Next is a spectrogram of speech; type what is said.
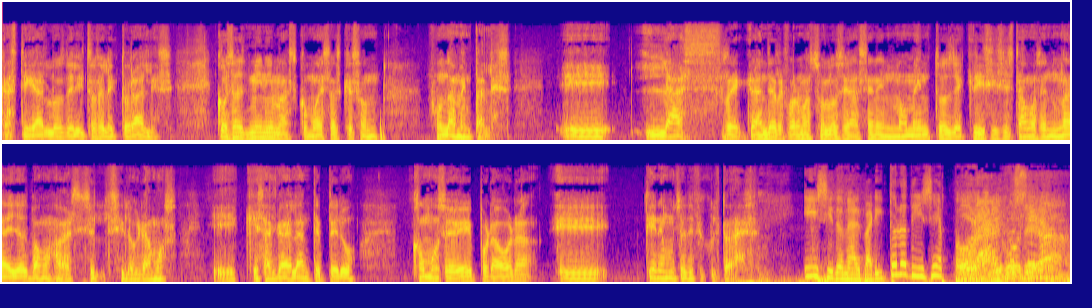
castigar los delitos electorales. Cosas mínimas como esas que son fundamentales. Eh, las grandes reformas solo se hacen en momentos de crisis, estamos en una de ellas, vamos a ver si, si logramos eh, que salga adelante, pero como se ve por ahora, eh, tiene muchas dificultades. Y si don Alvarito lo dice, por, algo será.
